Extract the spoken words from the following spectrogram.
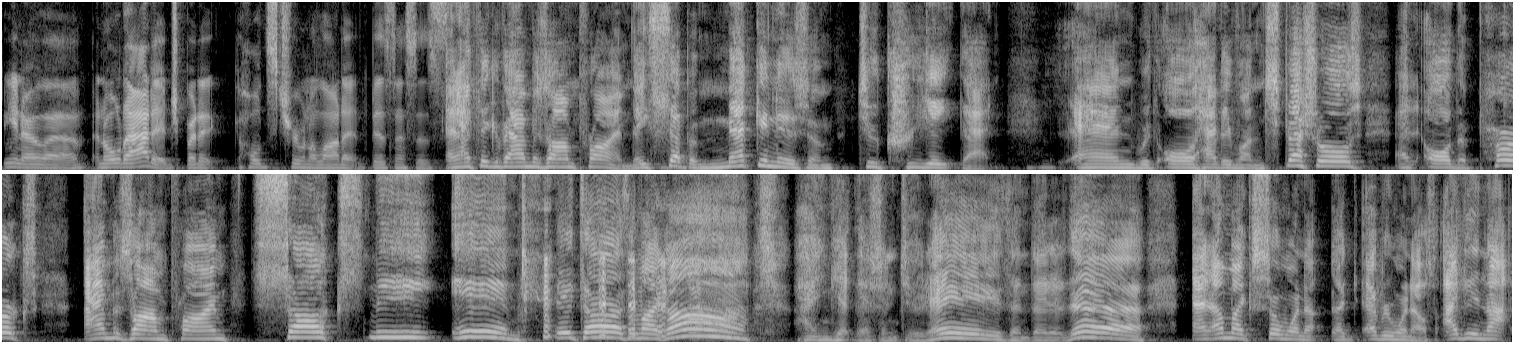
you know an old adage but it holds true in a lot of businesses And I think of Amazon Prime. They set up a mechanism to create that. And with all how they run specials and all the perks, Amazon Prime sucks me in. It does. I'm like, oh, I can get this in two days and da da da. And I'm like someone like everyone else. I did not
